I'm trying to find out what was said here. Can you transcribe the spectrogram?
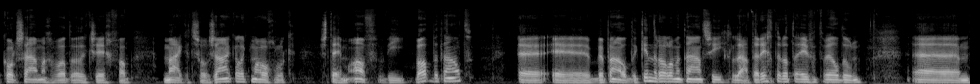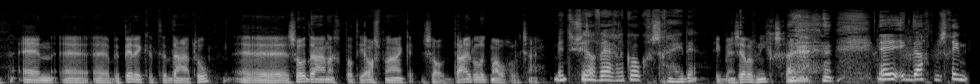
kort samengevat wat ik zeg van... maak het zo zakelijk mogelijk, stem af wie wat betaalt... Uh, uh, bepaal de kinderalimentatie. Laat de rechter dat eventueel doen. Uh, en beperk het daartoe. zodanig dat die afspraken zo duidelijk mogelijk zijn. Bent u zelf eigenlijk ook gescheiden? Ik ben zelf niet gescheiden. nee, ik dacht misschien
